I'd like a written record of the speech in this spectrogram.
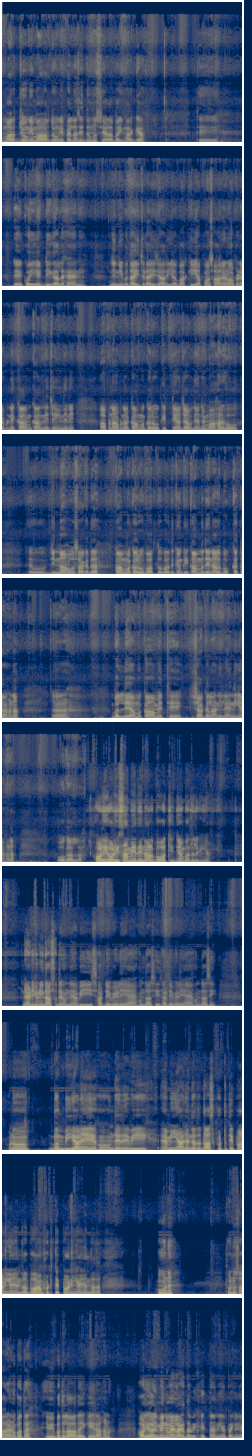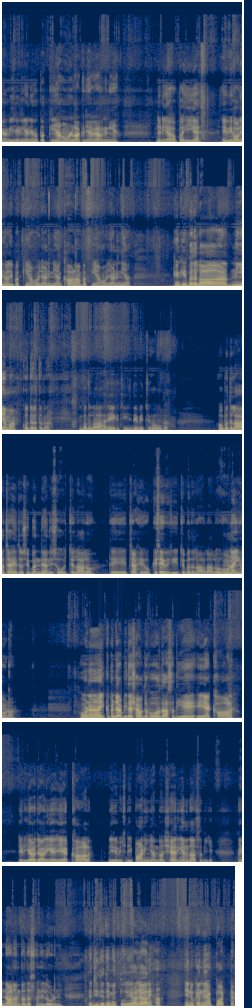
ਮਰ ਜਾਓਗੇ, ਮਾਰ ਦੋਗੇ। ਪਹਿਲਾਂ ਸਿੱਧੂ ਮੂਸੇ ਵਾਲਾ ਬਾਈ ਮਰ ਗਿਆ। ਤੇ ਇਹ ਕੋਈ ਏਡੀ ਗੱਲ ਹੈ ਨਹੀਂ, ਜਿੰਨੀ ਵਧਾਈ ਚੜਾਈ ਜਾ ਰਹੀ ਆ। ਬਾਕੀ ਆਪਾਂ ਸਾਰਿਆਂ ਨੂੰ ਆਪਣੇ ਆਪਣੇ ਕਰਮ ਕਰਨੇ ਚਾਹੀਦੇ ਨੇ। ਆਪਣਾ ਆਪਣਾ ਕੰਮ ਕਰੋ, ਕਿੱਤਿਆਂ ਚ ਆਪਦਿਆਂ ਚ ਮਾਹਰ ਹੋ। ਜਿੰਨਾ ਹੋ ਸਕਦਾ, ਕੰਮ ਕਰੋ ਵੱਧ ਤੋਂ ਵੱਧ, ਕਿਉਂਕਿ ਕੰਮ ਦੇ ਨਾਲ ਬੁੱਕਤ ਆ, ਹਨਾ? ਅਹ ਬੱਲਿਆ ਮਕਾਮ ਇੱਥੇ ਸ਼ਕਲਾਂ ਨਹੀਂ ਲੈਂਦੀਆਂ, ਹਨਾ? ਉਹ ਗੱਲ ਆ। ਹੌਲੀ ਹੌਲੀ ਸਮੇਂ ਦੇ ਨਾਲ ਬਹੁਤ ਚੀਜ਼ਾਂ ਬਦਲ ਗਈਆਂ। ਡੈਡੀ ਹੁਣੀ ਦੱਸਦੇ ਹੁੰਦੇ ਆ ਵੀ ਸਾਡੇ ਵੇਲੇ ਐ ਹੁੰਦਾ ਸੀ, ਸਾਡੇ ਵੇਲੇ ਐ ਹੁੰਦਾ ਸੀ। ਹੁਣ ਬੰਬੀ ਵਾਲੇ ਉਹ ਹੁੰਦੇ ਤੇ ਵੀ ਐਵੇਂ ਹੀ ਆ ਜਾਂਦਾ ਤਾਂ 10 ਫੁੱਟ ਤੇ ਪਾਣੀ ਆ ਜਾਂਦਾ 12 ਫੁੱਟ ਤੇ ਪਾਣੀ ਆ ਜਾਂਦਾ ਤਾਂ। ਹੁਣ ਤੁਹਾਨੂੰ ਸਾਰਿਆਂ ਨੂੰ ਪਤਾ, ਇਹ ਵੀ ਬਦਲਾਅ ਦਾ ਹੀ ਘੇਰਾ, ਹਨ? ਹੌਲੀ ਹੌਲੀ ਮੈਨੂੰ ਐ ਲੱਗਦਾ ਵੀ ਖੇਤਾਂ ਦੀਆਂ ਪਹੀਆਂ ਵੀ ਜਿਹੜੀਆਂ ਨੇ ਉਹ ਪੱਕੀਆਂ ਹੋਣ ਲੱਗ ਜਿਆ ਕਰਨਗੀਆਂ। ਜਿਹੜੀਆਂ ਉਹ ਪਹੀ ਐ, ਇਹ ਵੀ ਹੌਲੀ ਹੌਲੀ ਪੱਕੀਆਂ ਹੋ ਜਾਣਗੀਆਂ, ਖਾਲਾਂ ਪੱਕੀਆਂ ਹੋ ਜਾਣਗੀਆਂ। ਕਿਉਂਕਿ ਬਦਲਾਅ ਨਿਯਮ ਆ ਕੁਦਰਤ ਦਾ। ਬਦਲਾਅ ਹਰੇਕ ਚੀਜ਼ ਦੇ ਵਿੱਚ ਹੋਊਗਾ। ਉਹ ਬਦਲਾਅ ਚਾਹੇ ਤੁਸੀਂ ਬੰਦਿਆਂ ਦੀ ਸੋਚ 'ਚ ਲਾ ਲਓ ਤੇ ਚਾਹੇ ਉਹ ਕਿਸੇ ਵੀ ਚੀਜ਼ 'ਚ ਬਦਲਾਅ ਲਾ ਲਓ, ਹੋਣਾ ਹੀ ਹੋਣਾ। ਹੁਣ ਇੱਕ ਪੰਜਾਬੀ ਦਾ ਸ਼ਬਦ ਹੋਰ ਦੱਸ ਦਈਏ, ਇਹ ਹੈ ਖਾਲ। ਜਿਹੜੀ ਆ ਜਾ ਰਹੀ ਹੈ, ਇਹ ਹੈ ਖਾਲ, ਜਿਹਦੇ ਵਿੱਚ ਦੀ ਪਾਣੀ ਜਾਂਦਾ। ਸ਼ਹਿਰੀਆਂ ਨੂੰ ਦੱਸ ਦਈਏ। ਪਿੰਡਾਂ ਵਾਲਿਆਂ ਨੂੰ ਤਾਂ ਦੱਸਣ ਦੀ ਲੋੜ ਨਹੀਂ। ਤੇ ਜਿਹਦੇ ਤੇ ਮੈਂ ਤੁਰਿਆ ਜਾ ਰਿਹਾ, ਇਹਨੂੰ ਕਹਿੰਦੇ ਆ ਬੱਟ।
